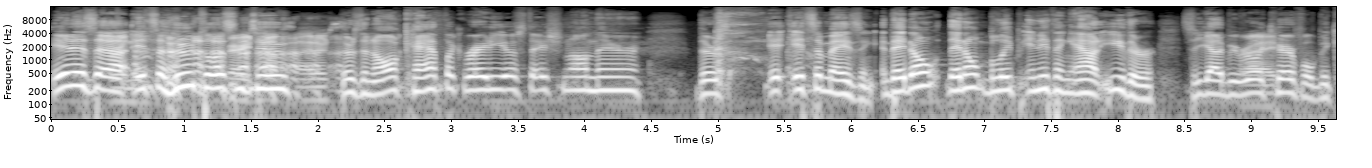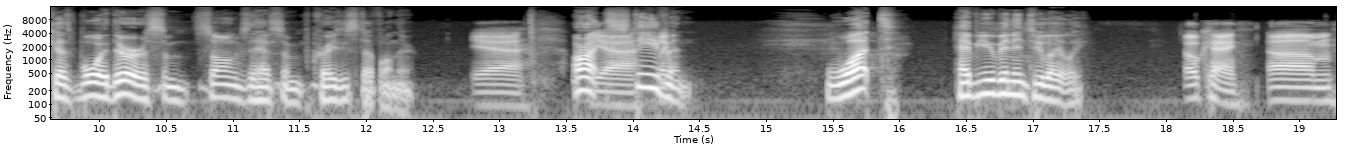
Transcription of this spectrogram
it is a it's a hoot to listen to. There's an all Catholic radio station on there. There's it, it's amazing. And they don't they don't bleep anything out either. So you got to be really Right. careful because boy, there are some songs that have some crazy stuff on there. Yeah. All right, Yeah, like- Stephen. what have you been into lately? Okay. Um,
